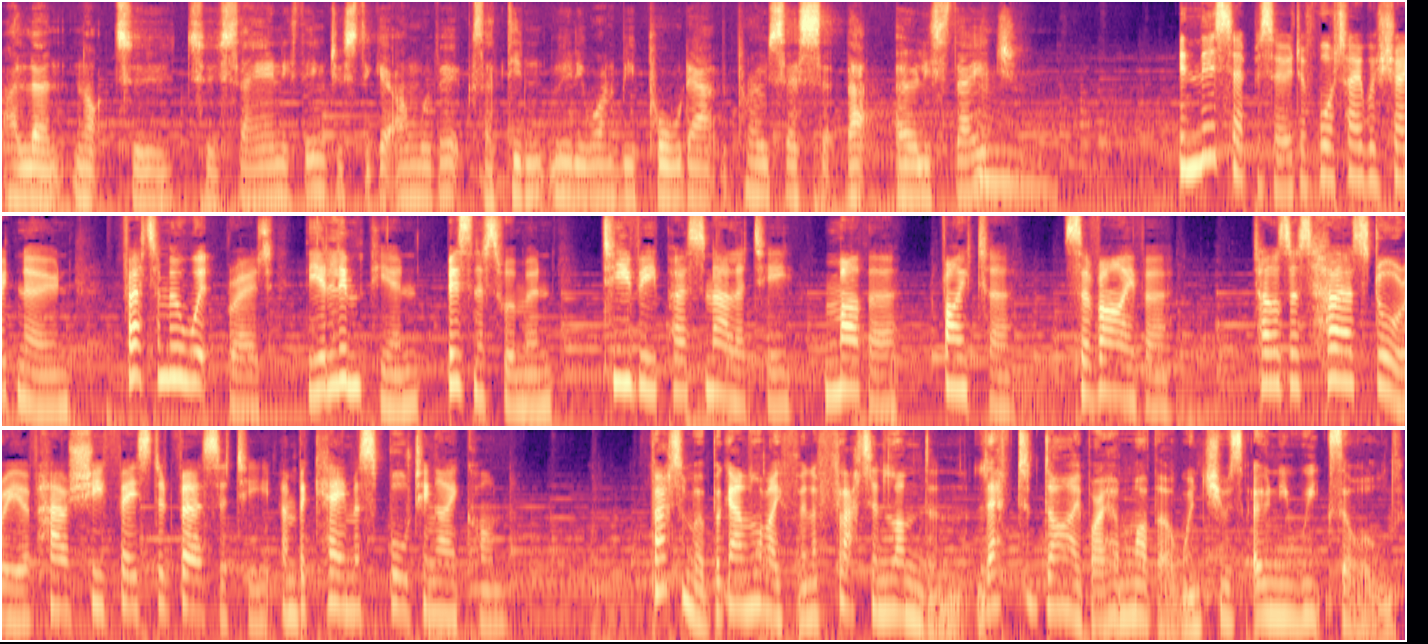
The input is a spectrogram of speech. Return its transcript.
I learnt not to, to say anything, just to get on with it, because I didn't really want to be pulled out the process at that early stage. In this episode of What I Wish I'd Known, Fatima Whitbread, the Olympian, businesswoman, TV personality, mother, fighter, survivor, tells us her story of how she faced adversity and became a sporting icon. Fatima began life in a flat in London, left to die by her mother when she was only weeks old.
